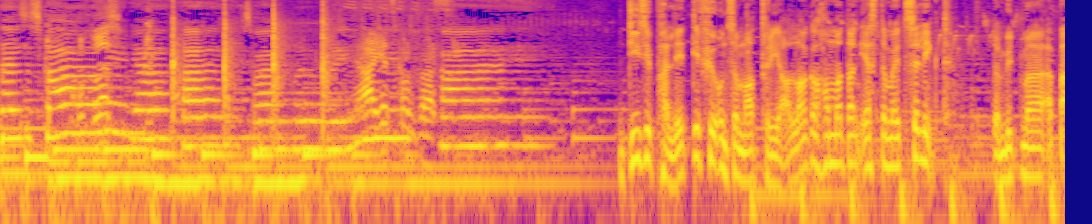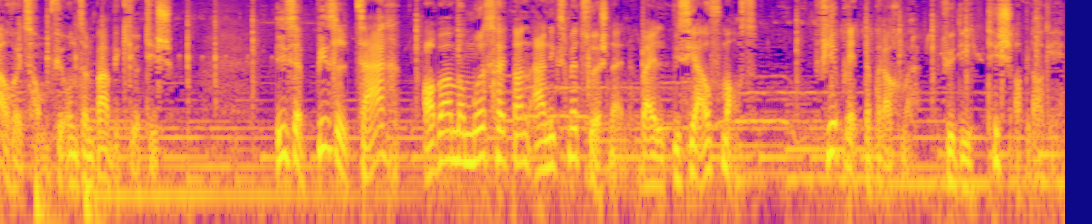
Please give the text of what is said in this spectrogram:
There's a spark in your eyes, what will we Ja, jetzt kommt was. Diese Palette für unser Materiallager haben wir dann erst einmal zerlegt, damit wir ein Bauholz haben für unseren Barbecue-Tisch. Ist ein bisschen zart, aber man muss halt dann auch nichts mehr zuschneiden, weil ist ja auf Maß. Vier Bretter brauchen wir für die Tischablage.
